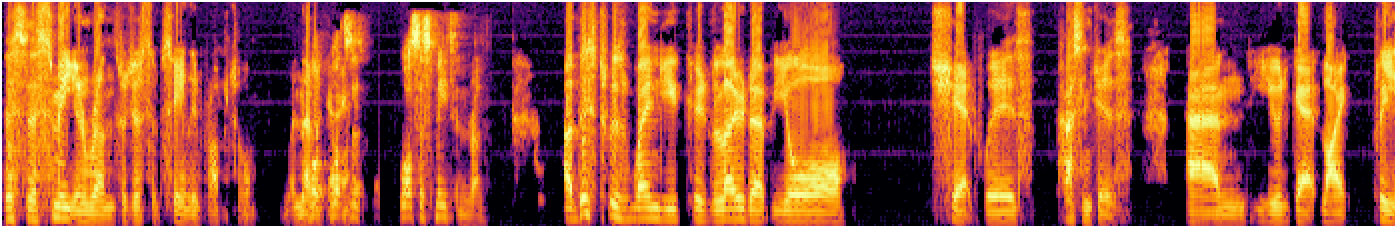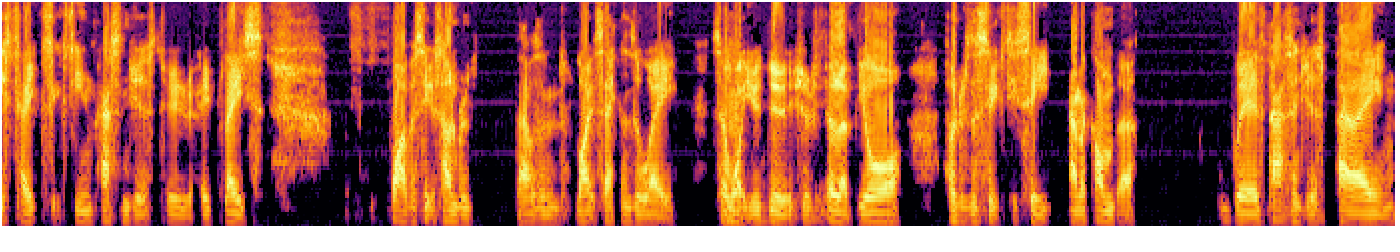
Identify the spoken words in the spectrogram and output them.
the, the Smeaton runs were just obscenely profitable when they what, were going. What's a, what's a Smeaton run? Uh, this was when you could load up your ship with passengers, and you'd get like, please take sixteen passengers to a place five or six hundred thousand light seconds away. So mm. what you do is you fill up your 160 seat Anaconda with passengers paying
